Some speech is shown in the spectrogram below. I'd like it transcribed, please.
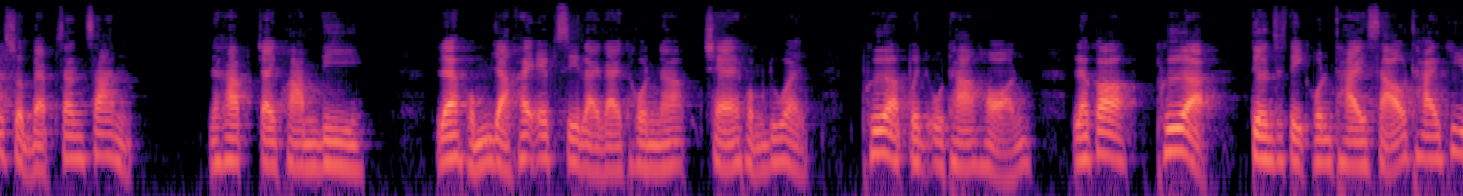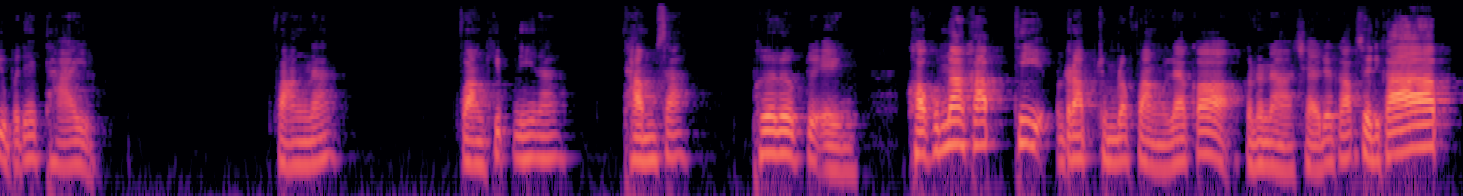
ฟ์สดแบบสั้น ๆนะครับ ใจความดี และผมอยากให้ FC หลาย ๆ ทนนะแชร์ให้ผมด้วย เพื่อเป็นอุทาหรณ์แล้วก็เพื่อเตือนสติคนไทยสาวไทยที่อยู่ประเทศไทย ฟังนะ ฟังคลิปนี้นะทำซะเพื่อเลิกตัวเอง ขอบคุณมากครับที่รับชมรับฟังแล้วก็กรุณาแชร์ด้วยครับ สวัสดีครับ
